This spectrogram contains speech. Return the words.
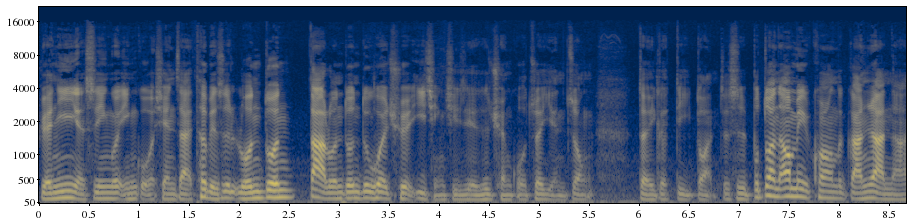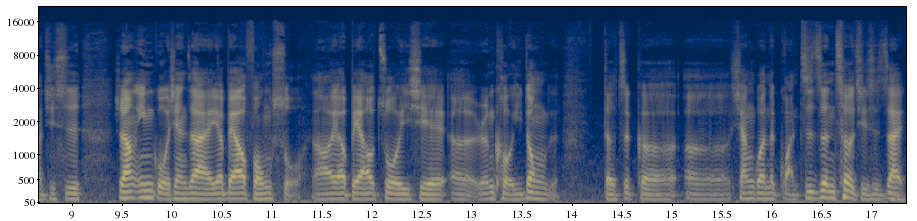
原因也是因为英国现在，特别是伦敦大伦敦都会区疫情，其实也是全国最严重的一个地段，就是不断的奥密克戎的感染啊，其实让英国现在要不要封锁，然后要不要做一些呃人口移动的。的这个呃相关的管制政策，其实在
